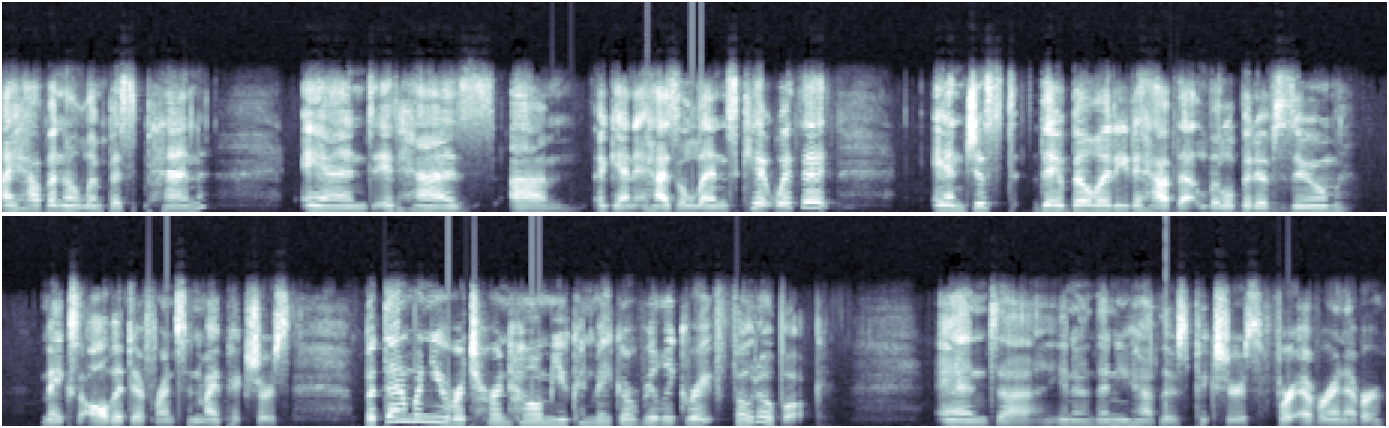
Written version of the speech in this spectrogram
I have an Olympus pen and it has, um, again, it has a lens kit with it. And just the ability to have that little bit of zoom makes all the difference in my pictures. But then when you return home, you can make a really great photo book. And, uh, you know, then you have those pictures forever and ever.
